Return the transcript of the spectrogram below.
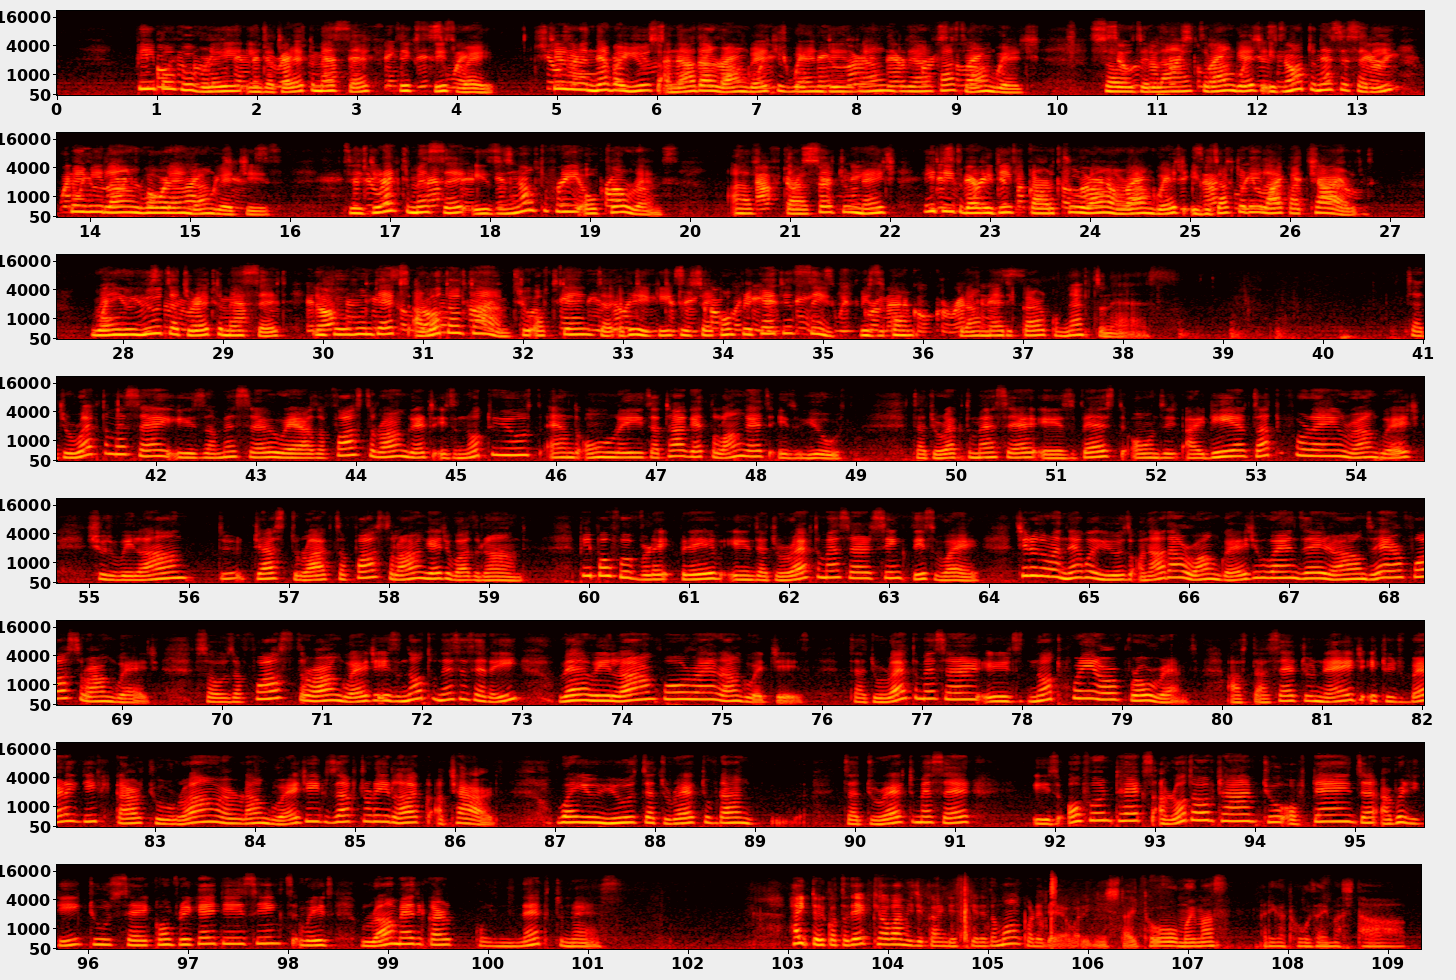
People who believe in the direct method think this way. Children never use another language when they learn their first language. So the last language is not necessary when we learn foreign languages. The direct method is not free of problems. After a certain age, it is very difficult to learn a language exactly like a child. When you use the direct method, it often takes a lot of time to obtain the ability to say complicated things with grammatical correctness. The direct method is a method where the first language is not used and only the target language is used. The direct method is based on the idea that foreign language should be learned just like the first language was learned. People who believe in the direct method think this way. Children never use another language when they learn their first language. So the first language is not necessary when we learn foreign languages. The direct method is not free of problems. After a certain age, it is very difficult to learn a language exactly like a child. When you use the direct lang- the direct method is often takes a lot of time to obtain the ability to say complicated things with grammatical correctness. はい、ということで今日は短いんですけれどもこれで終わりにしたいと思います。ありがとうございました。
